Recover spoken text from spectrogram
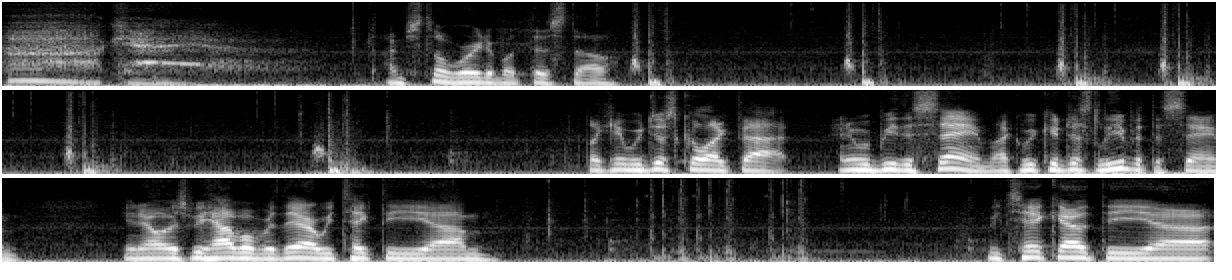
okay. I'm still worried about this though. Like it would just go like that. And it would be the same. Like we could just leave it the same. You know, as we have over there, we take the, um, we take out the uh,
